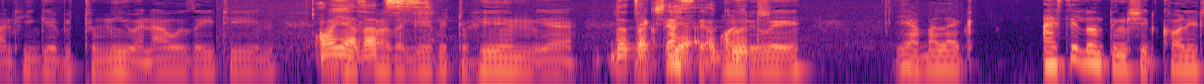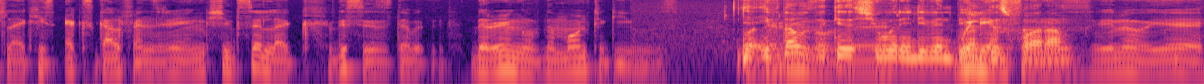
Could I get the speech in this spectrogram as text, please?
and he gave it to me when I was eighteen. Oh, and yeah, his that's- father gave it to him. Yeah, That's like, actually that's a- the only good- way. Yeah, but like, I still don't think she'd call it like his ex girlfriend's ring. She'd say like this is the the ring of the Montagues. Yeah, if that was the case, she wouldn't even be on this forum. You know, yeah.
